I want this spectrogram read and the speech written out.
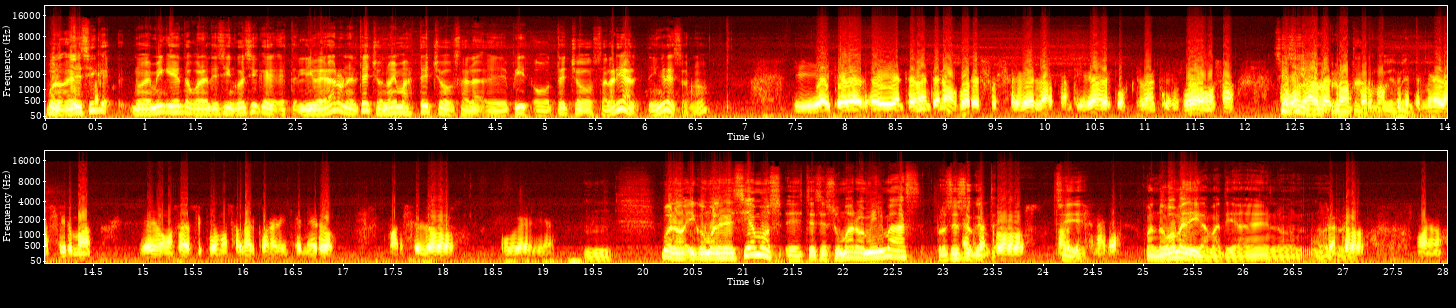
bueno, es decir que 9.545, es decir que este, liberaron el techo, no hay más techo eh, o techo salarial de ingresos, ¿no? Y hay que ver, evidentemente no, por eso se ve la cantidad de postulantes. Después vamos a sí, hablar de todas formas que termine la firma y ahí vamos a ver si podemos hablar con el ingeniero Marcelo Ubeli. Mm. Bueno, y como les decíamos, este, se sumaron mil más, proceso que... Todos, sí. Cuando vos me digas, Matías, ¿eh? bueno,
